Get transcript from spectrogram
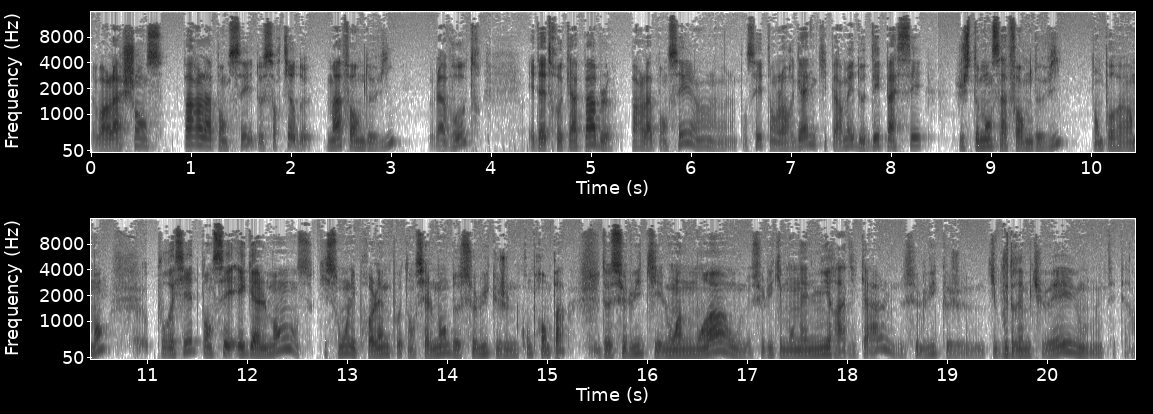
d'avoir la chance par la pensée de sortir de ma forme de vie, de la vôtre, et d'être capable, par la pensée, hein, la pensée étant l'organe qui permet de dépasser justement sa forme de vie temporairement, pour essayer de penser également ce qui sont les problèmes potentiellement de celui que je ne comprends pas, de celui qui est loin de moi, ou de celui qui est mon ennemi radical, ou de celui que je, qui voudrait me tuer, etc.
